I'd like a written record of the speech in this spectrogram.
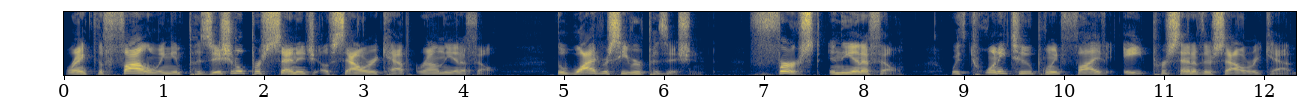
ranked the following in positional percentage of salary cap around the NFL. The wide receiver position, first in the NFL, with 22.58% of their salary cap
